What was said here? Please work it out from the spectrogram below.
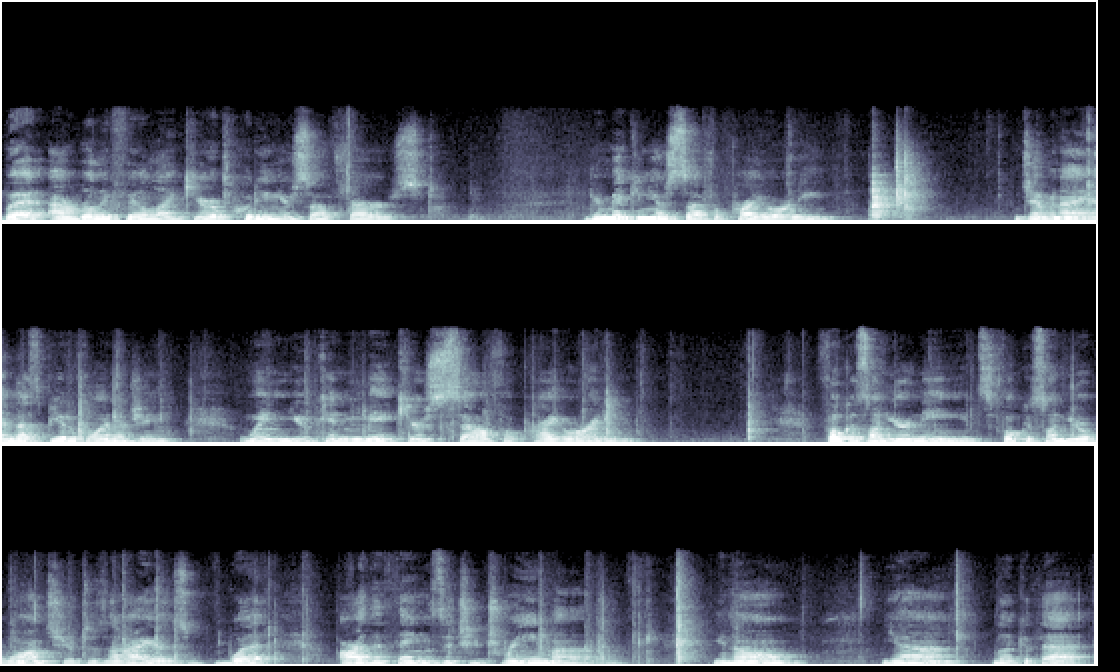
But I really feel like you're putting yourself first. You're making yourself a priority, Gemini. And that's beautiful energy. When you can make yourself a priority. Focus on your needs. Focus on your wants, your desires. What are the things that you dream of? You know? Yeah, look at that.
